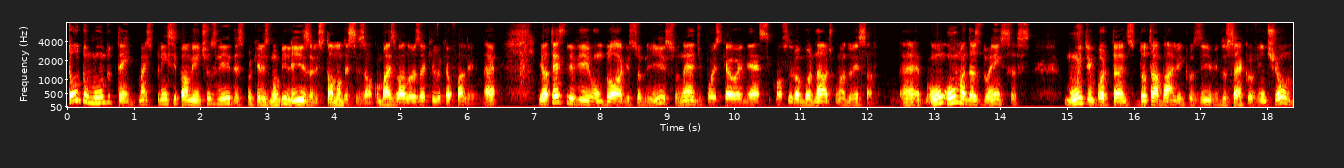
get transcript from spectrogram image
todo mundo tem, mas principalmente os líderes, porque eles mobilizam, eles tomam decisão com base em valores, aquilo que eu falei, né? Eu até escrevi um blog sobre isso, né? Depois que a OMS considerou burnout como uma doença, é, um, uma das doenças muito importantes do trabalho, inclusive, do século 21.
